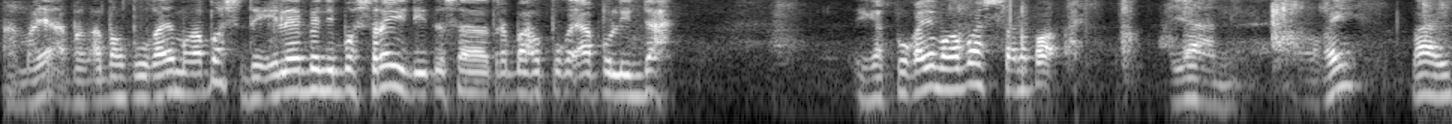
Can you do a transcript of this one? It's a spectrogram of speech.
Mamaya, abang-abang po kayo mga boss. Day 11 ni Boss Ray dito sa trabaho po kay Apo Linda. Ingat po kayo mga boss. Ano po? Ayan. Okay? Bye.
